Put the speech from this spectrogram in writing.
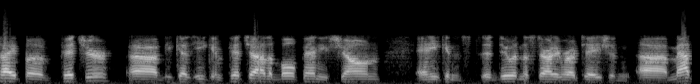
type of pitcher uh, because he can pitch out of the bullpen. He's shown, and he can do it in the starting rotation. Uh, Matt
